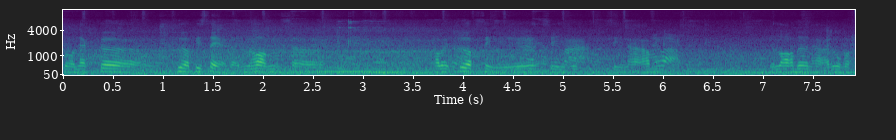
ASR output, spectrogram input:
ตัวแลกเกอร์เคลือบพิเศษอะยี่ห้อมินเซอร์เอาไปเคลือบสีสีสีน้ำเดี๋ยวลองเดินหาดูก่อน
